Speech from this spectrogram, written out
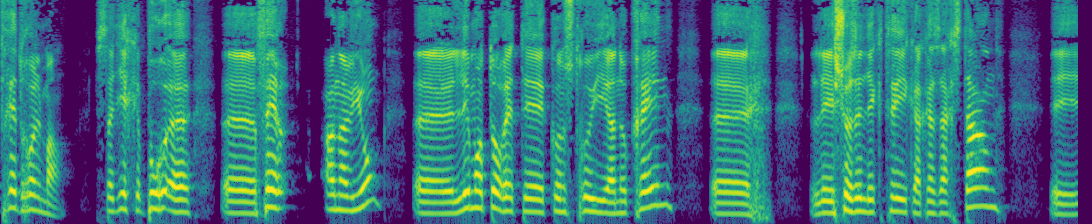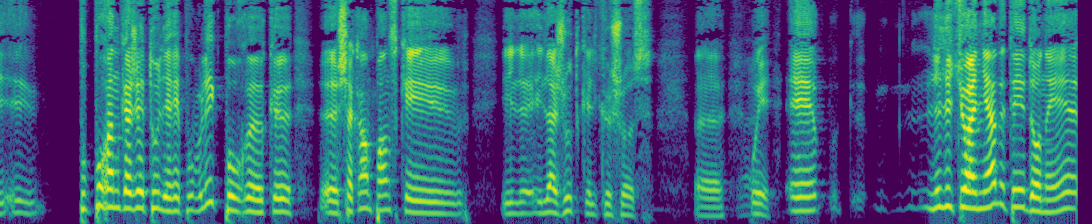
très drôlement. C'est-à-dire que pour faire un avion, les moteurs étaient construits en Ukraine, les choses électriques à Kazakhstan. et pour, engager toutes les républiques, pour euh, que euh, chacun pense qu'il il ajoute quelque chose. Euh, oui. Et les Lituaniens étaient donnés,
